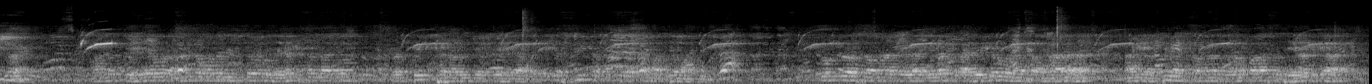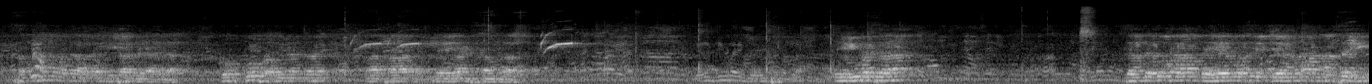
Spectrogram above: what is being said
क्षण माझ्या चेहऱ्यावर दिसतो प्रत्येक खेळाडूच्या चेहऱ्यावर एक स्मित माध्यमातून सुंदर सामना गेला कार्यक्रम सामना आणि अखेर सामना जवळपास हेरण या संघामध्ये आपला निशाण मिळाला खूप खूप अभिनंदन आता एक संत तुकाराम दहेरमध्ये जन्मा नासरी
